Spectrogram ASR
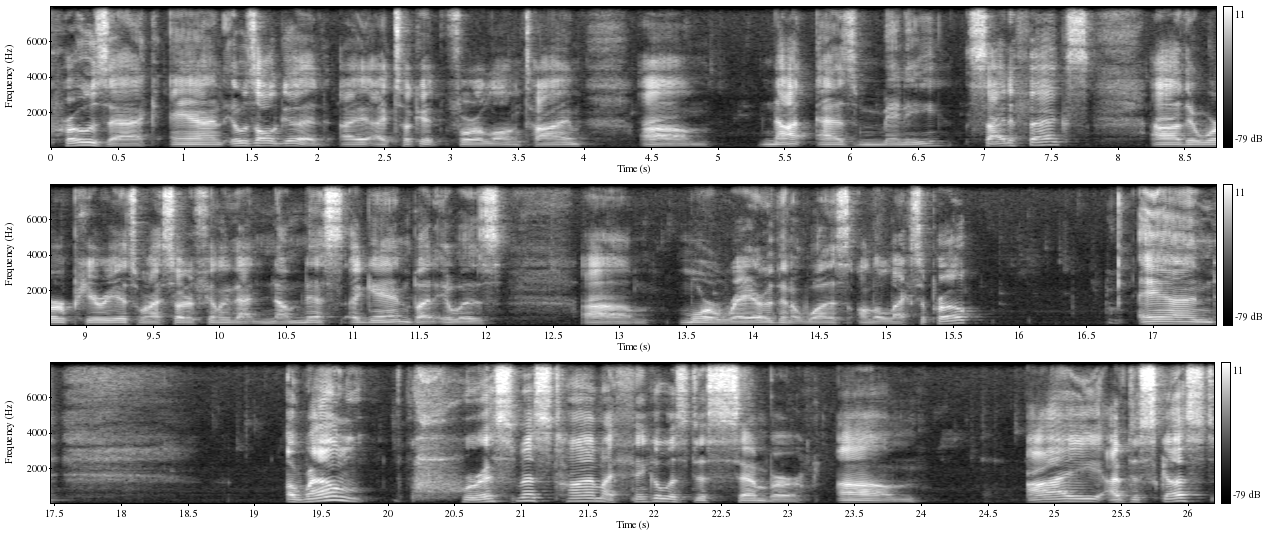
Prozac and it was all good. I, I took it for a long time. Um, not as many side effects. Uh, there were periods when I started feeling that numbness again, but it was um, more rare than it was on the Lexapro. And around Christmas time, I think it was December, um, I, I've discussed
